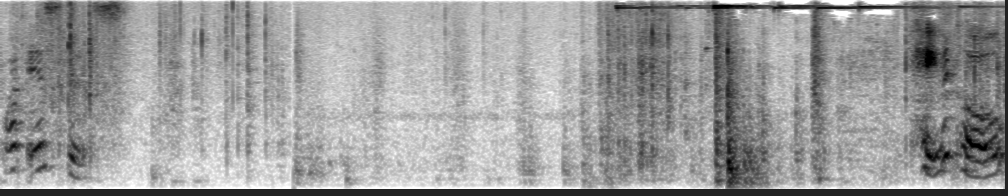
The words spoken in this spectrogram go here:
What is this? Hey, Nicole.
